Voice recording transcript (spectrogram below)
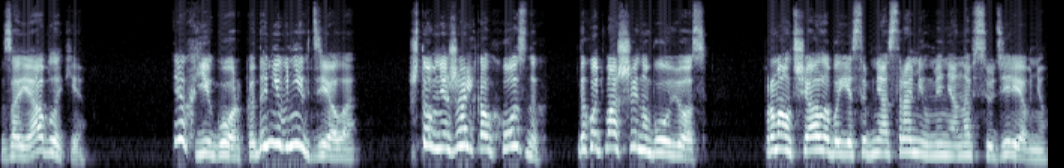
За яблоки?» «Эх, Егорка, да не в них дело!» Что, мне жаль колхозных? Да хоть машину бы увез. Промолчала бы, если б не осрамил меня на всю деревню.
